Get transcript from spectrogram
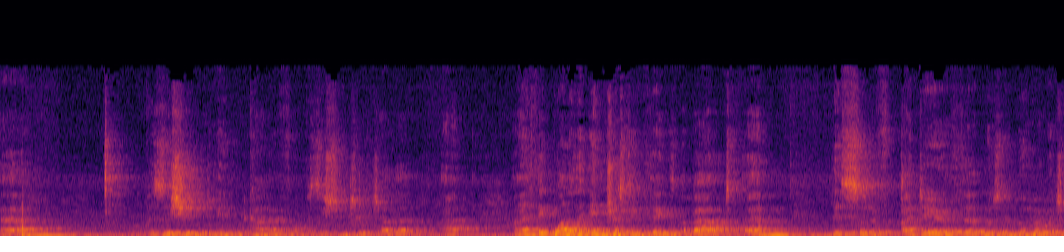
um, positioned in kind of opposition to each other. Uh, and I think one of the interesting things about um, this sort of idea of the Muslim Ummah, which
